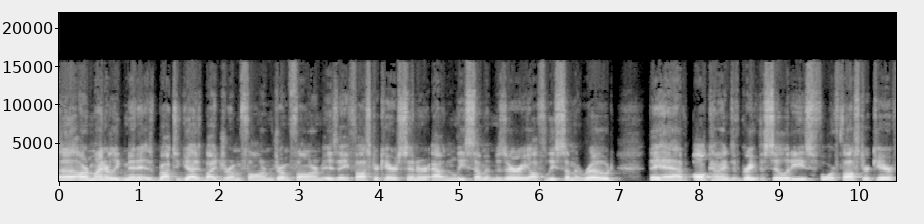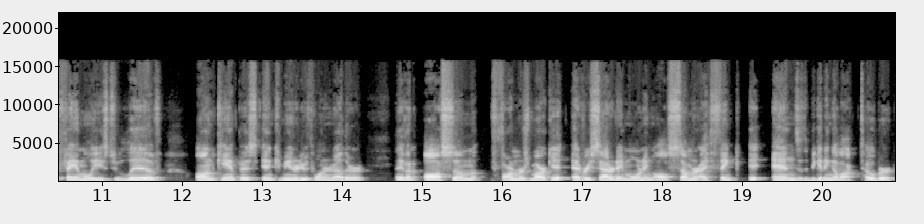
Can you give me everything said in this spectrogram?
Uh, our minor league minute is brought to you guys by Drum Farm. Drum Farm is a foster care center out in Lee's Summit, Missouri, off Lee's Summit Road. They have all kinds of great facilities for foster care families to live on campus in community with one another. They have an awesome farmers market every Saturday morning all summer. I think it ends at the beginning of October.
